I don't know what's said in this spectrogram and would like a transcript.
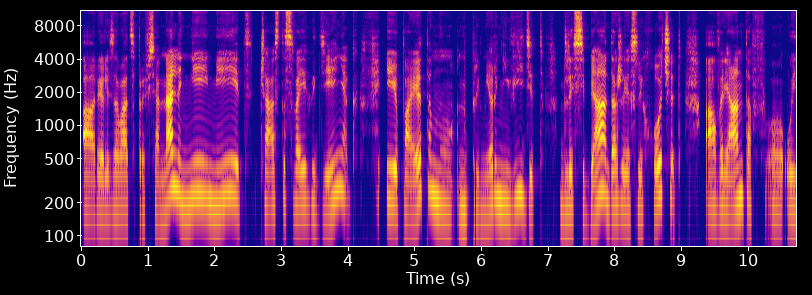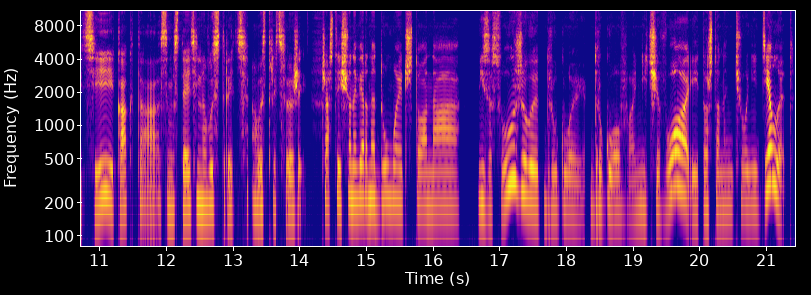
а, реализоваться профессионально, не имеет часто своих денег, и поэтому, например, не видит для себя, даже если хочет, а, вариантов а, уйти и как-то самостоятельно выстроить, выстроить свою жизнь. Часто еще, наверное, думает, что она не заслуживает другой, другого ничего, и то, что она ничего не делает.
